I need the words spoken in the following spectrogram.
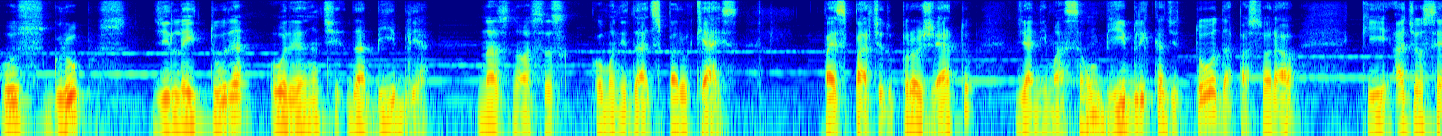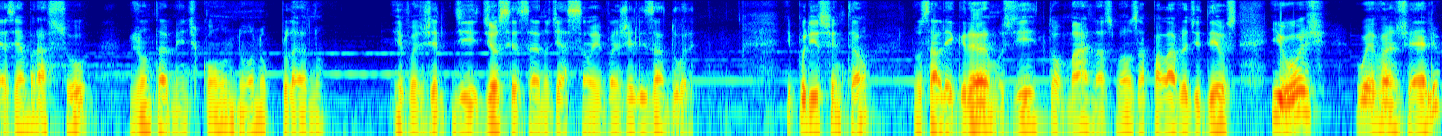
os grupos de leitura orante da Bíblia nas nossas comunidades paroquiais. Faz parte do projeto de animação bíblica de toda a pastoral que a Diocese abraçou juntamente com o nono plano de diocesano de ação evangelizadora. E por isso, então, nos alegramos de tomar nas mãos a palavra de Deus. E hoje o Evangelho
